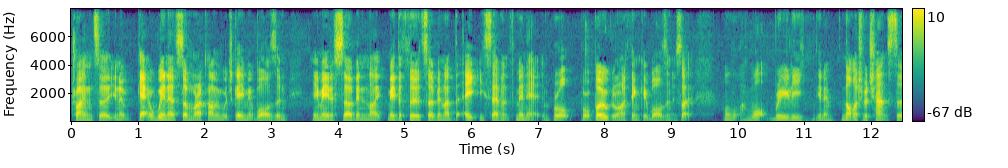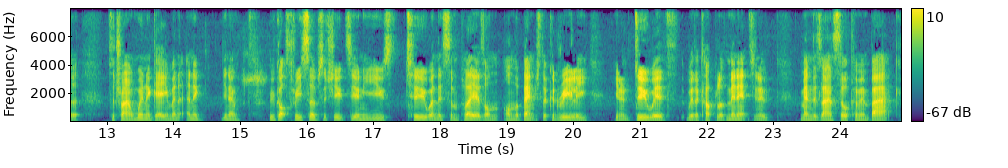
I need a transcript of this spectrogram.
trying to you know get a winner somewhere. I can't remember which game it was, and he made a sub in like made the third sub in like the 87th minute and brought brought Bogle on, I think it was, and it's like, well, what really, you know, not much of a chance to to try and win a game, and and a, you know, we've got three substitutes. He only used two when there's some players on on the bench that could really, you know, do with with a couple of minutes. You know, Mendez-Laing still coming back.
